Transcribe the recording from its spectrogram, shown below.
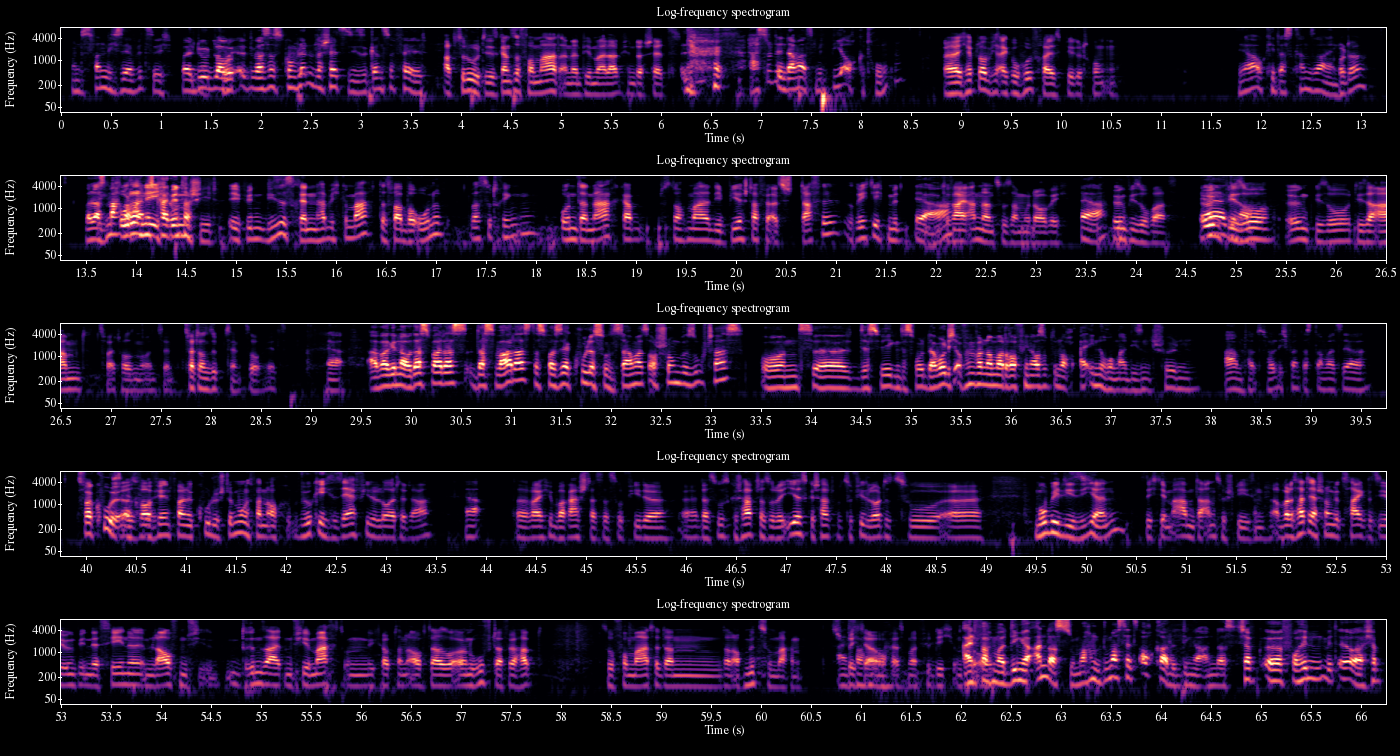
Und das fand ich sehr witzig, weil du, glaub, Cool. du hast das komplett unterschätzt, dieses ganze Feld. Absolut, dieses ganze Format an der Biermeile habe ich unterschätzt. Hast du denn damals mit Bier auch getrunken? äh, ich habe, glaube ich, alkoholfreies Bier getrunken, Ja, okay, das kann sein. oder? Weil das macht auch Oder eigentlich nee, keinen bin, Unterschied. Ich bin, dieses Rennen habe ich gemacht, das war aber ohne was zu trinken. Und danach gab es nochmal die Bierstaffel als Staffel, richtig mit Ja. drei anderen zusammen, glaube ich. Ja. Irgendwie so war es. Ja, irgendwie genau. so, irgendwie so, dieser Abend 2019. 2017, so jetzt. Ja, aber genau, das war das, das war das. Das war sehr cool, dass du uns damals auch schon besucht hast. Und äh, deswegen, das, da wollte ich auf jeden Fall nochmal drauf hinaus, ob du noch Erinnerungen an diesen schönen Abend hattest, weil ich fand das damals sehr, Es war cool, Sehr also es war cool. auf jeden Fall eine coole Stimmung. Es waren auch wirklich sehr viele Leute da. ja. Da war ich überrascht, dass das so viele, äh, dass du es geschafft hast oder ihr es geschafft habt, so viele Leute zu äh, mobilisieren, sich dem Abend da anzuschließen. Aber das hat ja schon gezeigt, dass ihr irgendwie in der Szene im Laufen viel, drin seid und viel macht und ich glaube dann auch da so euren Ruf dafür habt, so Formate dann, dann auch mitzumachen. Das spricht Einfach ja mal- auch erstmal für dich und Einfach mal Dinge anders zu machen. Du machst jetzt auch gerade Dinge anders. Ich habe äh, vorhin mit, äh, ich habe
